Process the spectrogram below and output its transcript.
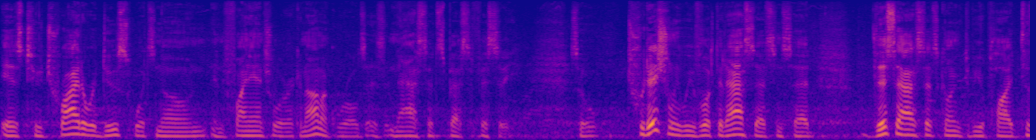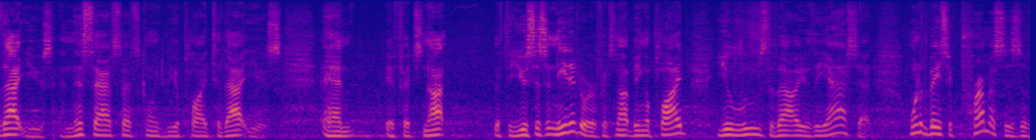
is to try to reduce what's known in financial or economic worlds as an asset specificity. So traditionally we've looked at assets and said, this asset's going to be applied to that use, and this asset's going to be applied to that use. And if it's not, if the use isn't needed or if it's not being applied, you lose the value of the asset. One of the basic premises of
